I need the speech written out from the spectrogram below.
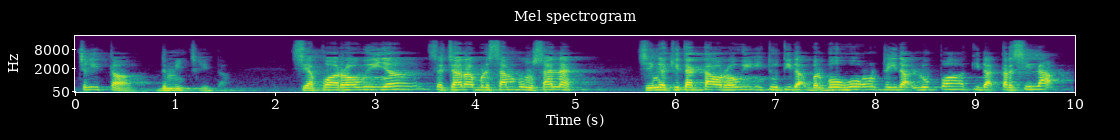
cerita demi cerita. Siapa rawinya secara bersambung sanat. Sehingga kita tahu rawi itu tidak berbohong, tidak lupa, tidak tersilap.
